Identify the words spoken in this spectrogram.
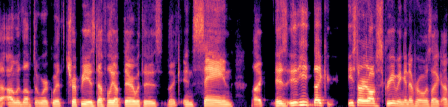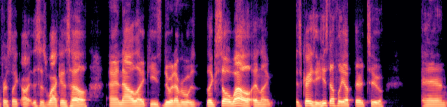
that I would love to work with. Trippie is definitely up there with his like insane, like his he, like he started off screaming and everyone was like at first like all right this is whack as hell and now like he's doing everyone like so well and like it's crazy he's definitely up there too and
